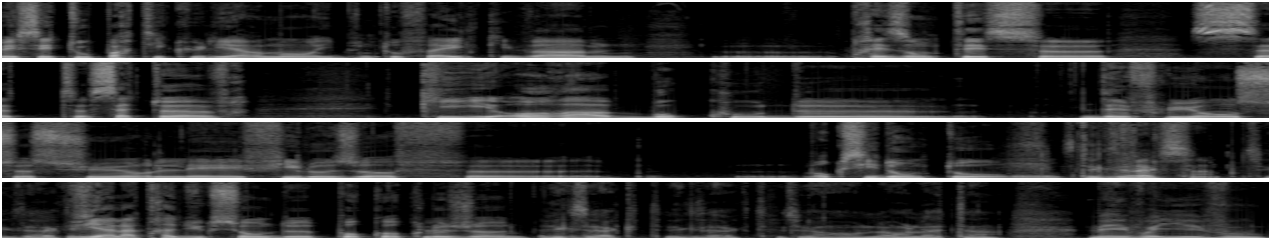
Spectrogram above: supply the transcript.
Mais c'est tout particulièrement Ibn Tufayl qui va présenter ce, cette, cette œuvre qui aura beaucoup de d'influence sur les philosophes euh, occidentaux. C'est exact, exact. Via la traduction de Pocock le Jeune. Exact, exact, en, en latin. Mais voyez-vous,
